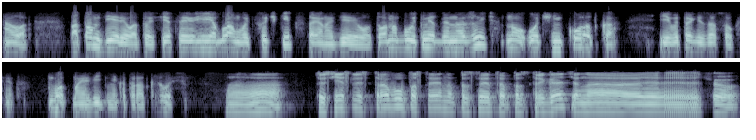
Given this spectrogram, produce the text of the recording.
Вот. Потом дерево, то есть если и обламывать сучки постоянно дереву, то оно будет медленно жить, но очень коротко, и в итоге засохнет. Вот мое видение, которое открылось. А, то есть если траву постоянно под это подстригать, она что,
